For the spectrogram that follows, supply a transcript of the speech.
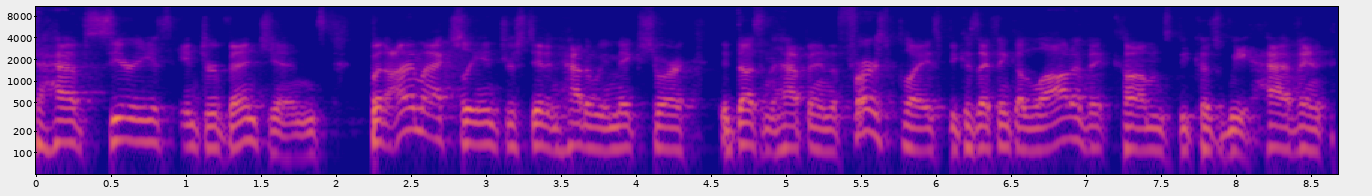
to have serious interventions. But I'm actually interested in how do we make sure it doesn't happen in the first place, because I think a lot of it comes because we haven't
